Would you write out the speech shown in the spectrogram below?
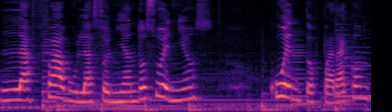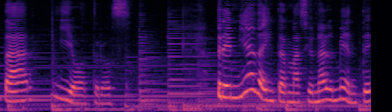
la fábula Soñando Sueños, Cuentos para Contar y otros. Premiada internacionalmente,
